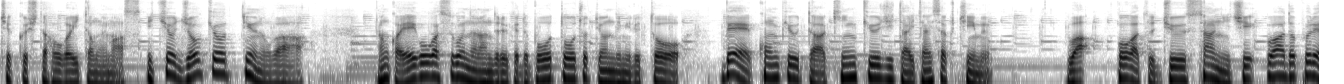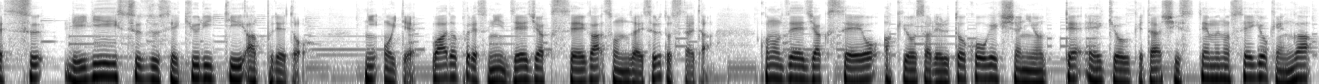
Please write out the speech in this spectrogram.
チェックした方がいいと思います。一応状況っていうのが、なんか英語がすごい並んでるけど、冒頭ちょっと読んでみると、米コンピューター緊急事態対策チームは5月13日、ワードプレスリリースズセキュリティアップデートにおいて、ワードプレスに脆弱性が存在すると伝えた。この脆弱性を悪用されると攻撃者によって影響を受けたシステムの制御権が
